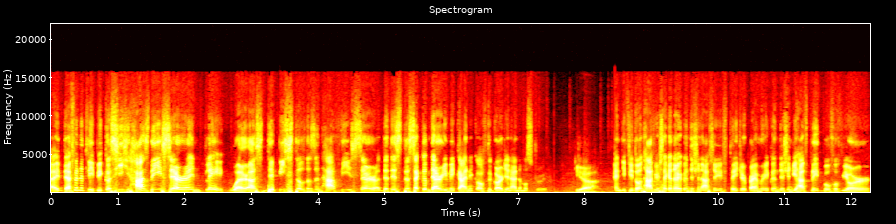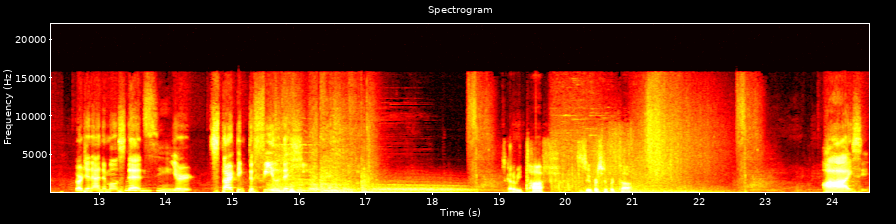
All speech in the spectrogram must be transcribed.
I definitely because he has the Ysera in play, whereas Dippy still doesn't have the Ysera. That is the secondary mechanic of the Guardian Animals Druid. Yeah. And if you don't have your secondary condition after you've played your primary condition, you have played both of your Guardian Animals, then Let's see. you're starting to feel the heat. It's gonna be tough. Super, super tough. Ah, I see.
